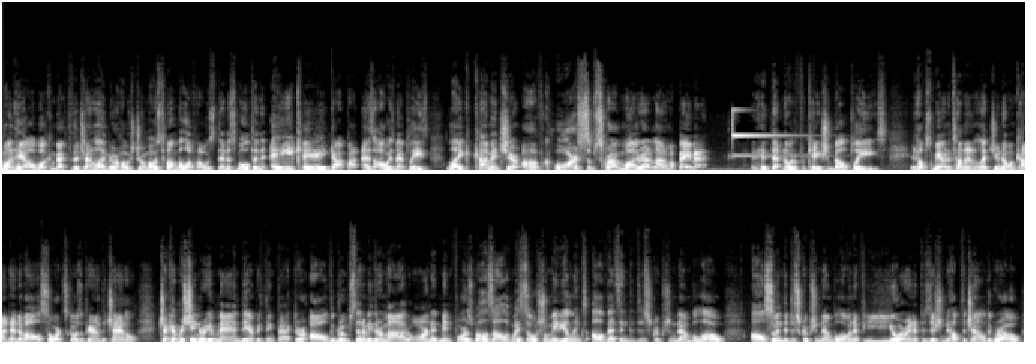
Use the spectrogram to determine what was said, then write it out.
One hey all, welcome back to the channel. I'm your host, your most humble of hosts, Dennis Moulton, aka Gotbot. As always, man, please like, comment, share, of course, subscribe and while you're at it loud, my baby. And hit that notification bell, please. It helps me out a ton and it lets you know when content of all sorts goes up here on the channel. Check out Machinery of Man, The Everything Factor, all the groups that I'm either a mod or an admin for, as well as all of my social media links. All of that's in the description down below also in the description down below. And if you are in a position to help the channel to grow,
